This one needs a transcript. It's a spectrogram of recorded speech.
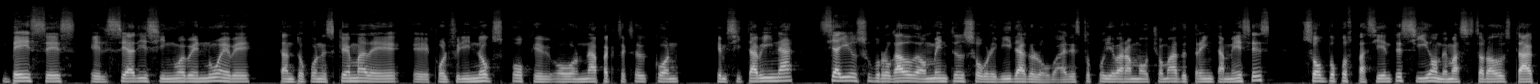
veces el CA19-9, tanto con esquema de eh, Folfirinox o, o con gemcitabina, si hay un subrogado de aumento en sobrevida global. Esto puede llevar a mucho más de 30 meses. Son pocos pacientes, sí, donde más instaurado está,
